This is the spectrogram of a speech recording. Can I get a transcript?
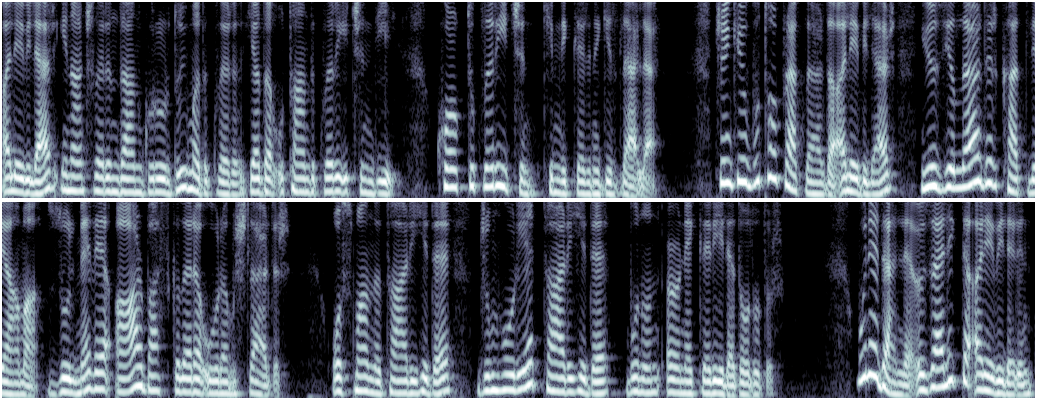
Aleviler inançlarından gurur duymadıkları ya da utandıkları için değil, korktukları için kimliklerini gizlerler. Çünkü bu topraklarda Aleviler yüzyıllardır katliama, zulme ve ağır baskılara uğramışlardır. Osmanlı tarihi de, Cumhuriyet tarihi de bunun örnekleriyle doludur. Bu nedenle özellikle Alevilerin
